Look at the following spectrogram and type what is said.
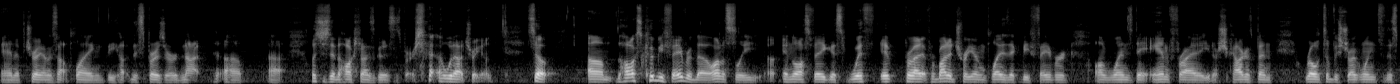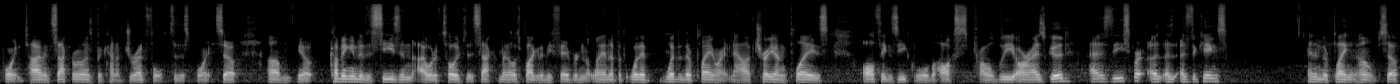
And if Trae Young is not playing, the, the Spurs are not, uh, uh, let's just say the Hawks are not as good as the Spurs without Trae Young. So um, the Hawks could be favored, though, honestly, uh, in Las Vegas. With if provided, provided Trae Young plays, they could be favored on Wednesday and Friday. You know, Chicago's been relatively struggling to this point in time, and Sacramento's been kind of dreadful to this point. So, um, you know, coming into the season, I would have told you that Sacramento was probably going to be favored in Atlanta. But whether, whether they're playing right now, if Trae Young plays, all things equal, the Hawks probably are as good as the as, as the Kings, and then they're playing at home. So,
